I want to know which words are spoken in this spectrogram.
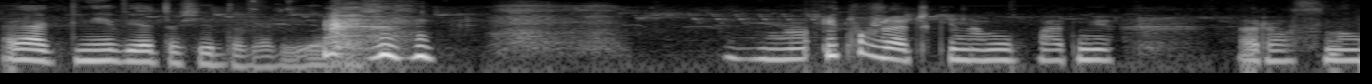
A jak nie wie, to się dowiaduje. No, I porzeczki nam ładnie rosną.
